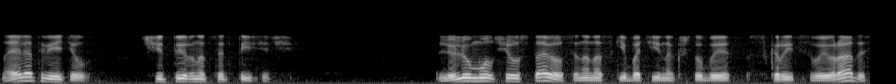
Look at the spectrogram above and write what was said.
Наэль ответил 14 тысяч. Люлю молча уставился на носки ботинок, чтобы скрыть свою радость.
